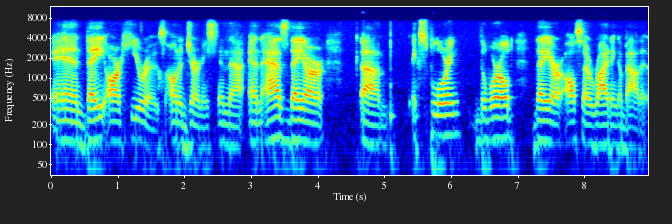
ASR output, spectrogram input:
and they are heroes on a journey in that. And as they are um, exploring the world, they are also writing about it.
